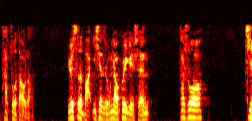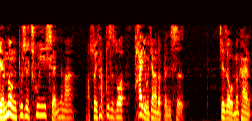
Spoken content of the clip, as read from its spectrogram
他做到了，约瑟把一切的荣耀归给神。他说解梦不是出于神的吗？啊所以他不是说他有这样的本事。接着我们看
